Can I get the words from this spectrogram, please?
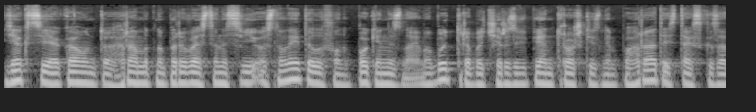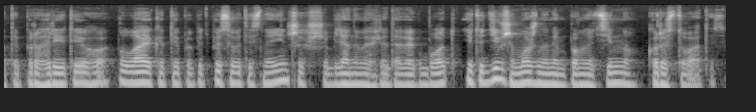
Як цей аккаунт грамотно перевести на свій основний телефон, поки не знаю. Мабуть, треба через VPN трошки з ним погратись, так сказати, прогріти його, полайкати, попідписуватись на інших, щоб я не виглядав як бот, і тоді вже можна ним повноцінно користуватись.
